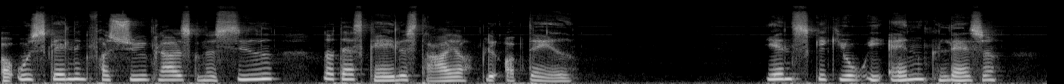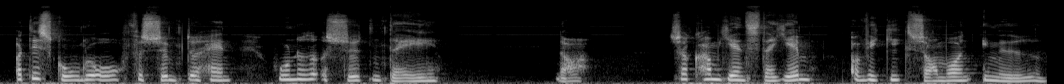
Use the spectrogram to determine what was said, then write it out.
og udskældning fra sygeplejerskernes side, når deres gale streger blev opdaget. Jens gik jo i anden klasse, og det skoleår forsømte han 117 dage. Nå, så kom Jens derhjem, og vi gik sommeren i møde.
